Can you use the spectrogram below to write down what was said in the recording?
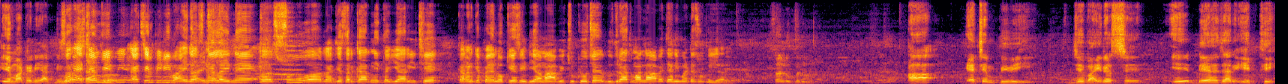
એ માટેની આજની સર વાત. એચએમવીપી એચએમપીવી વાયરસને લઈને શું રાજ્ય સરકારની તૈયારી છે? કારણ કે પહેલો કેસ ઇન્ડિયામાં આવી ચૂક્યો છે. ગુજરાતમાં ના આવે તેની માટે શું તૈયારી? આ એચએમપીવી જે વાયરસ છે એ બે હજાર એકથી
